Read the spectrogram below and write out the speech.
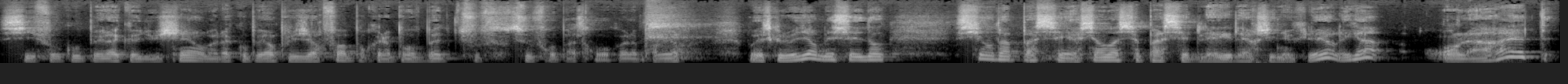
s'il faut couper la queue du chien, on va la couper en plusieurs fois pour que la pauvre bête souffre pas trop. Quoi, la première. Vous voyez ce que je veux dire? Mais c'est donc, si on doit passer, si on doit se passer de l'énergie nucléaire, les gars, on l'arrête,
